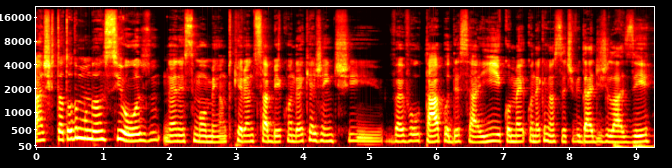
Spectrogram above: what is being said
acho que tá todo mundo ansioso, né, nesse momento, querendo saber quando é que a gente vai voltar a poder sair, como é, quando é que as nossas atividades de lazer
